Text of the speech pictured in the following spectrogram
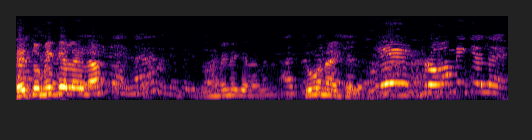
हे तुम्ही केलंय ना? मम्मीने केलं ना? तू नाही केलं ड्रॉ मी केलंय.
